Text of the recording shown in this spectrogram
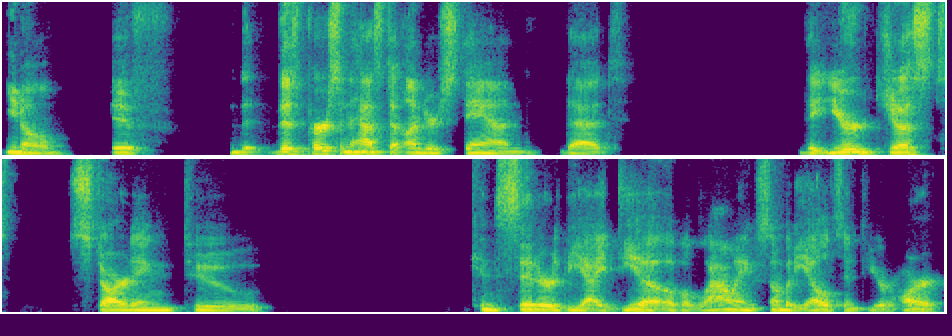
you know if th- this person has to understand that that you're just starting to consider the idea of allowing somebody else into your heart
